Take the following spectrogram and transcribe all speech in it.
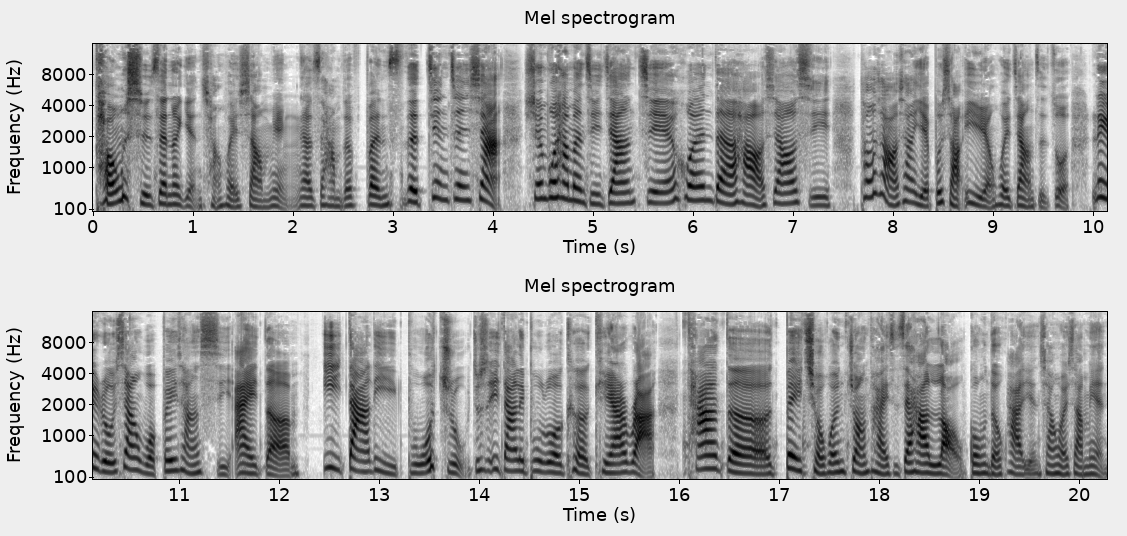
同时，在那演唱会上面，要在他们的粉丝的见证下，宣布他们即将结婚的好消息。通常好像也不少艺人会这样子做，例如像我非常喜爱的意大利博主，就是意大利部落客 Chiara，她的被求婚状态是在她老公的话演唱会上面。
